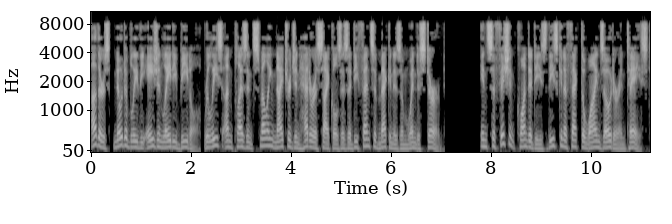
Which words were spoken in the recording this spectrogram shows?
Others, notably the Asian lady beetle, release unpleasant-smelling nitrogen heterocycles as a defensive mechanism when disturbed. In sufficient quantities these can affect the wine's odor and taste.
